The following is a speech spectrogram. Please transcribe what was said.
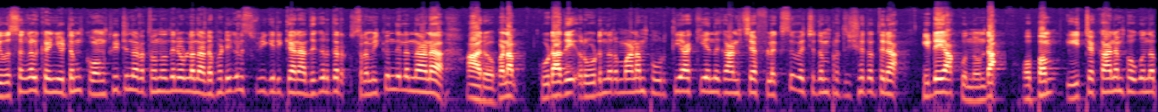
ദിവസങ്ങൾ കഴിഞ്ഞിട്ടും കോൺക്രീറ്റ് നടത്തുന്നതിനുള്ള നടപടികൾ സ്വീകരിക്കാൻ അധികൃതർ ശ്രമിക്കുന്നില്ലെന്നാണ് ആരോപണം. കൂടാതെ റോഡ് നിർമ്മാണം പൂർത്തിയാക്കിയെന്ന് കാണിച്ച ഫ്ലെക്സ് വെച്ചതും പ്രതിഷേധത്തിന് ഇടയാക്കുന്നുണ്ട്. ഒപ്പം ഈറ്റക്കാനം പോകുന്ന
